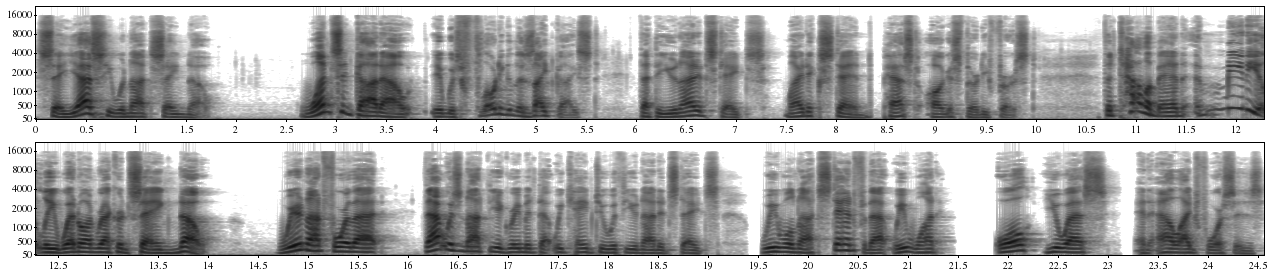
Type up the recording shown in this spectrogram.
say yes, he would not say no. Once it got out, it was floating in the zeitgeist that the United States might extend past August 31st. The Taliban immediately went on record saying, no, we're not for that. That was not the agreement that we came to with the United States. We will not stand for that. We want all U.S. and allied forces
